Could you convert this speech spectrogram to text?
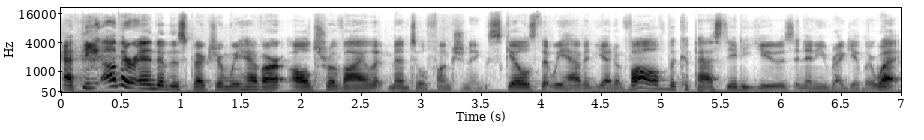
at the other end of the spectrum, we have our ultraviolet mental functioning, skills that we haven't yet evolved the capacity to use in any regular way,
